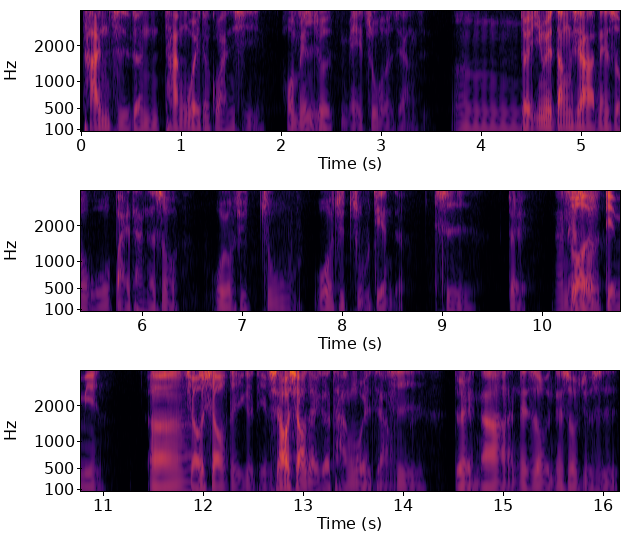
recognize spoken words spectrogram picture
摊子跟摊位的关系，后面就没做了这样子。嗯，对，因为当下那时候我摆摊的时候，我有去租，我有去租店的。是对，那那时候有店面，呃小小的一个店面，小小的一个摊位这样。是对，那那时候那时候就是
